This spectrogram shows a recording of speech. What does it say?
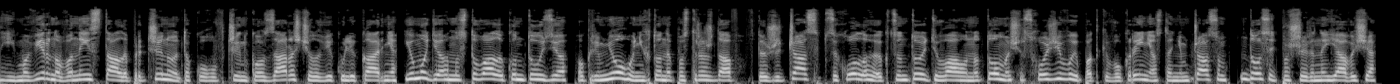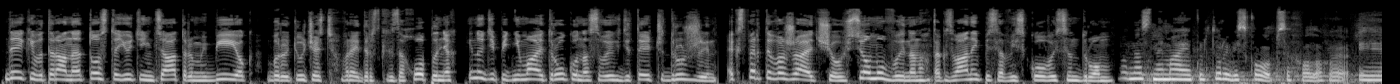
Ймовірно, вони і стали причиною такого вчинку. Зараз чоловік у лікарні. Йому діагностували контузію. Окрім нього, ніхто не постраждав. В той же час психологи акцентують увагу на тому, що схожі випадки в Україні останнім часом досить поширене явище. Деякі ветерани АТО стають ініціаторами бійок, беруть участь в рейдерських захопленнях, іноді піднімають руку на своїх дітей чи дружин. Експерти вважають, що у всьому винен так званий післявійськовий синдром. У нас немає культури військового психолога. І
